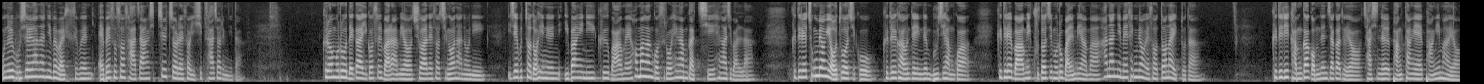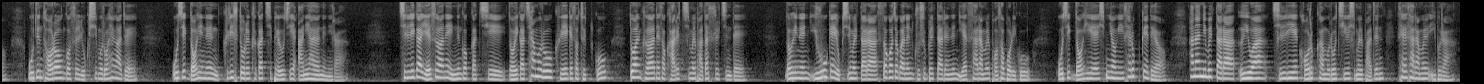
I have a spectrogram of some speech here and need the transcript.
오늘 보실 하나님의 말씀은 에베소서 4장 17절에서 24절입니다. 그러므로 내가 이것을 말하며 주 안에서 증언하노니 이제부터 너희는 이방인이 그 마음에 허망한 것으로 행함같이 행하지 말라. 그들의 총명이 어두워지고 그들 가운데 있는 무지함과 그들의 마음이 굳어짐으로 말미암아 하나님의 생명에서 떠나 있도다. 그들이 감각 없는 자가 되어 자신을 방탕에 방임하여 모든 더러운 것을 욕심으로 행하되 오직 너희는 그리스도를 그같이 배우지 아니하였느니라. 진리가 예수 안에 있는 것 같이 너희가 참으로 그에게서 듣고 또한 그 안에서 가르침을 받았을진데 너희는 유혹의 욕심을 따라 썩어져가는 구습을 따르는 옛 사람을 벗어버리고 오직 너희의 심령이 새롭게 되어 하나님을 따라 의와 진리의 거룩함으로 지으심을 받은 새 사람을 입으라.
